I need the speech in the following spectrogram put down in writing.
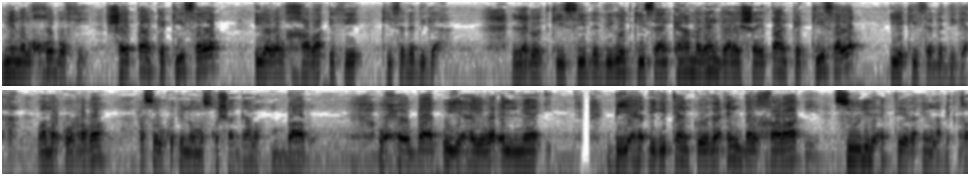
min alkhubufi shaydaanka kiisa lab iyo waalkhabaa'ifi kiisa dhadiga ah. Laboodkiisii dhadigoodkiisaan kaa magan galay shaydaanka kiisa lab iyo kiisa dhadiga ah. Waa markuu rabo rasuulku inuu musqusha galo baabu. Wuxuu baab u yahay wacilmaa'i biyaha dhigitaankooda cinda alkharaa'i suulida agteeda in la dhigto.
